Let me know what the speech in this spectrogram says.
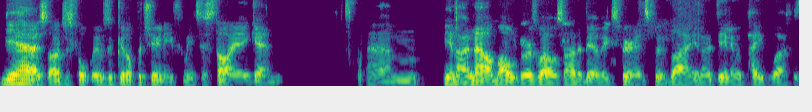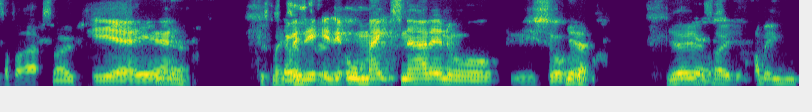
yeah, so I just thought it was a good opportunity for me to start it again um, you know, now I'm older as well, so I had a bit of experience with like, you know, dealing with paperwork and stuff like that. So yeah, yeah. yeah just makes so is it, is it all mates now then, or you sort yeah. Of... Yeah, yeah. Yes. So I mean,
